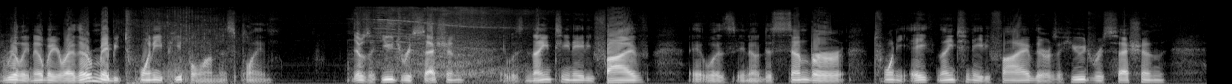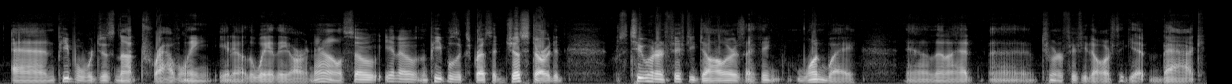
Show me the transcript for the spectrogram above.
really nobody right there. Were maybe 20 people on this plane. There was a huge recession. It was 1985. It was, you know, December 28th, 1985. There was a huge recession and people were just not traveling, you know, the way they are now. So, you know, the People's Express had just started. It was $250, I think, one way, and then I had uh, $250 to get back.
